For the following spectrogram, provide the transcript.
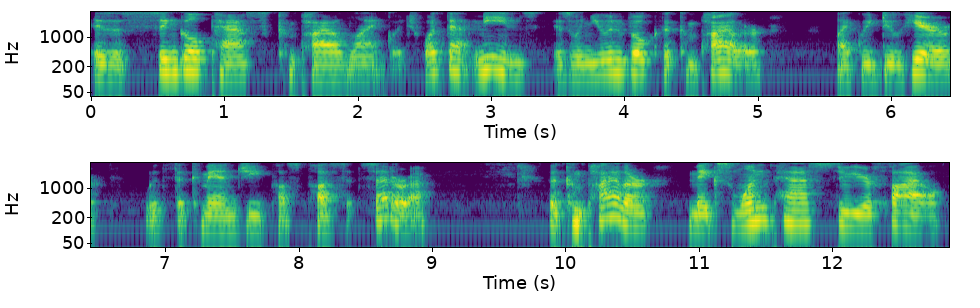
is a single pass compiled language. What that means is when you invoke the compiler, like we do here with the command g++, etc., the compiler makes one pass through your file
